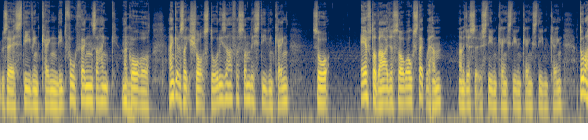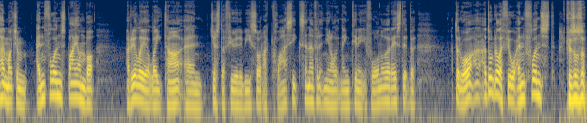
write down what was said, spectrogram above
it was uh, Stephen King Needful Things, I think mm. I got, or I think it was like short stories after somebody, Stephen King. So after that, I just thought, well, I'll stick with him. And I just, it was Stephen King, Stephen King, Stephen King. I don't know how much I'm influenced by him, but I really liked that and just a few of the wee sort of classics and everything, you know, like 1984 and all the rest of it. But I don't know, I, I don't really feel influenced. Because there's a,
